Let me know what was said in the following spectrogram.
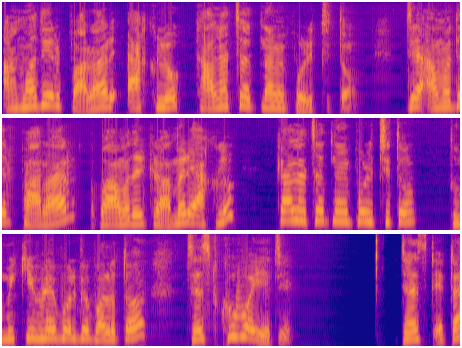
আমাদের পাড়ার এক লোক কালাচাঁদ নামে পরিচিত। যে আমাদের পাড়ার বা আমাদের গ্রামের এক লোক কালাচাঁদ নামে পরিচিত। তুমি কীভাবে বলবে বলো তো? জাস্ট খুবই ইজি জাস্ট এটা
